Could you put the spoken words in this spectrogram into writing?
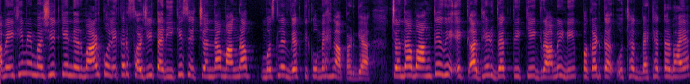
अमेठी में मस्जिद के निर्माण को लेकर फर्जी तरीके से चंदा मांगना मुस्लिम व्यक्ति को महँगा पड़ गया। चंदा मांगते हुए एक अधेड़ व्यक्ति के ग्रामीण ने पकड़कर उठक बैठक करवाया।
